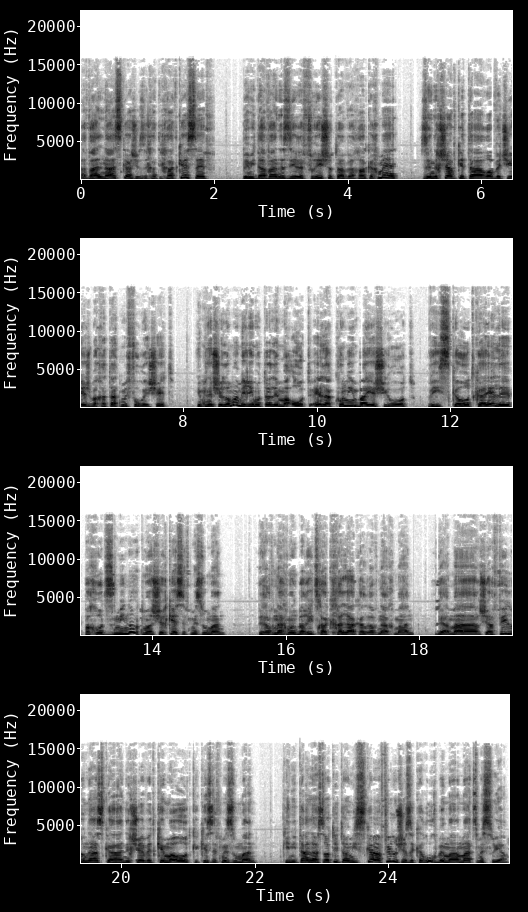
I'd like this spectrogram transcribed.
אבל נסקה, שזה חתיכת כסף, במידה והנזיר הפריש אותה ואחר כך מת, זה נחשב כתערובת שיש בה חטאת מפורשת, מפני שלא ממירים אותה למעות, אלא קונים בה ישירות, ועסקאות כאלה פחות זמינות מאשר כסף מזומן. ורב נחמן בר יצחק חלק על רב נחמן, ואמר שאפילו נסקה נחשבת כמעות, ככסף מזומן, כי ניתן לעשות איתם עסקה אפילו שזה כרוך במאמץ מסוים.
